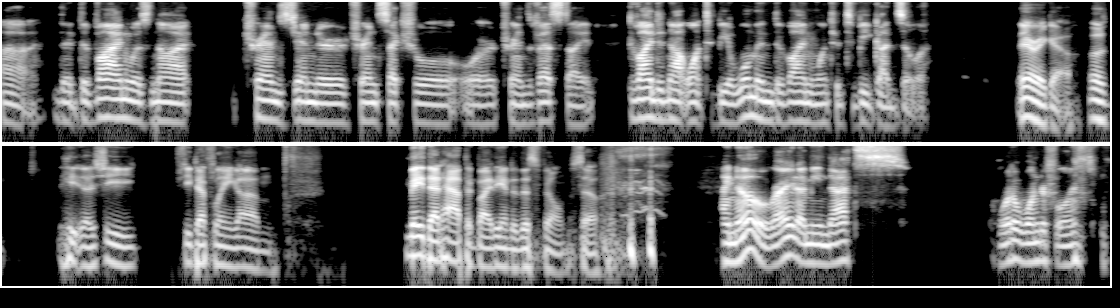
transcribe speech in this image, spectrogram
uh, that Divine was not transgender, transsexual, or transvestite. Divine did not want to be a woman. Divine wanted to be Godzilla. there we go. Well, he uh, she she definitely um made that happen by the end of this film. So I know, right? I mean, that's what a wonderful ending.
